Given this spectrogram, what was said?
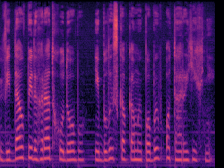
Віддав під град худобу і блискавками побив отари їхні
